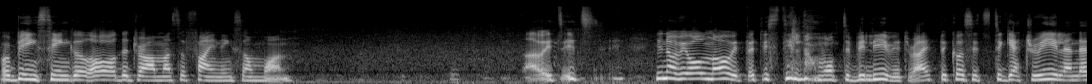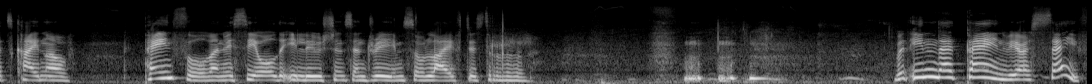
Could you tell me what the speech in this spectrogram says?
Or being single, all the dramas of finding someone. Uh, it's, it's, you know, we all know it, but we still don't want to believe it, right? Because it's to get real, and that's kind of painful when we see all the illusions and dreams of life just but in that pain we are safe.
